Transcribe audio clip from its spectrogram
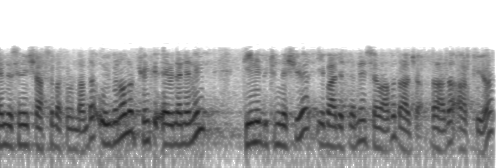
kendisinin şahsı bakımından da uygun olur. Çünkü evlenenin dini bütünleşiyor, ibadetlerinin sevabı daha, daha da artıyor.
